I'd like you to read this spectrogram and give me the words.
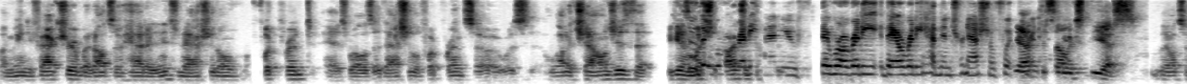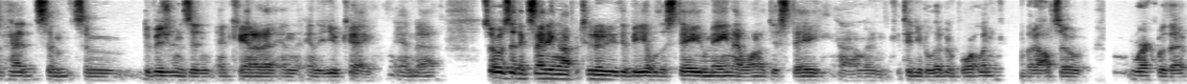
a manufacturer, but also had an international footprint as well as a national footprint. So it was a lot of challenges that again. So they were already manu- They were already they already had an international footprint. Yeah, to some extent, yes. They also had some some divisions in, in Canada and, and the UK, and uh, So it was an exciting opportunity to be able to stay in Maine. I wanted to stay um, and continue to live in Portland, but also work with a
